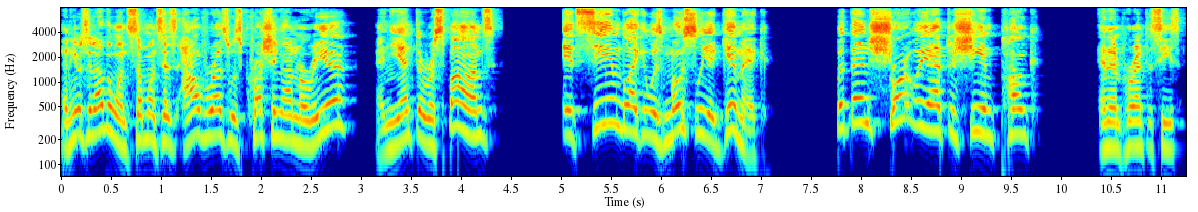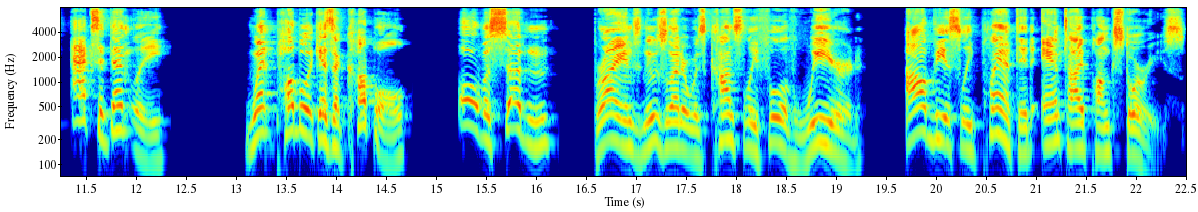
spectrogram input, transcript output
And here's another one. Someone says Alvarez was crushing on Maria, and Yenta responds, It seemed like it was mostly a gimmick, but then shortly after she and Punk, and in parentheses, accidentally, went public as a couple, all of a sudden, Bryan's newsletter was constantly full of weird, obviously planted anti punk stories.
